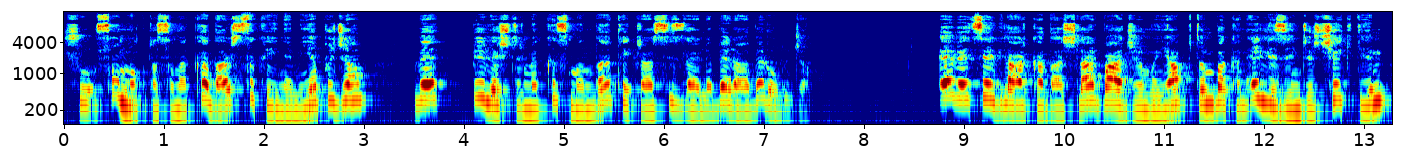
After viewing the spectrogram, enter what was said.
şu son noktasına kadar sık iğnemi yapacağım ve birleştirme kısmında tekrar sizlerle beraber olacağım. Evet sevgili arkadaşlar bağcığımı yaptım. Bakın 50 zincir çektim.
